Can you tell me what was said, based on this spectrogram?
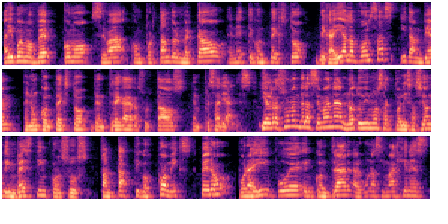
ahí podemos ver cómo se va comportando el mercado en este contexto de caída en las bolsas y también en un contexto de entrega de resultados empresariales. Y el resumen de la semana, no tuvimos actualización de Investing con sus fantásticos cómics, pero por ahí pude encontrar algunas imágenes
